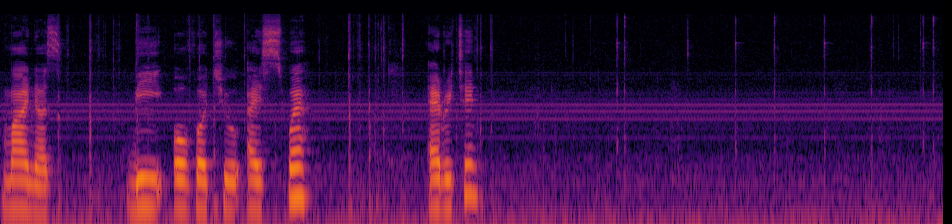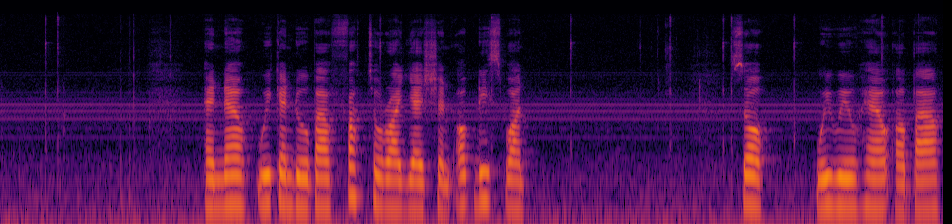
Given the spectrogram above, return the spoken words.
minus b over 2a square everything. And now we can do about factorization of this one. So we will have about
